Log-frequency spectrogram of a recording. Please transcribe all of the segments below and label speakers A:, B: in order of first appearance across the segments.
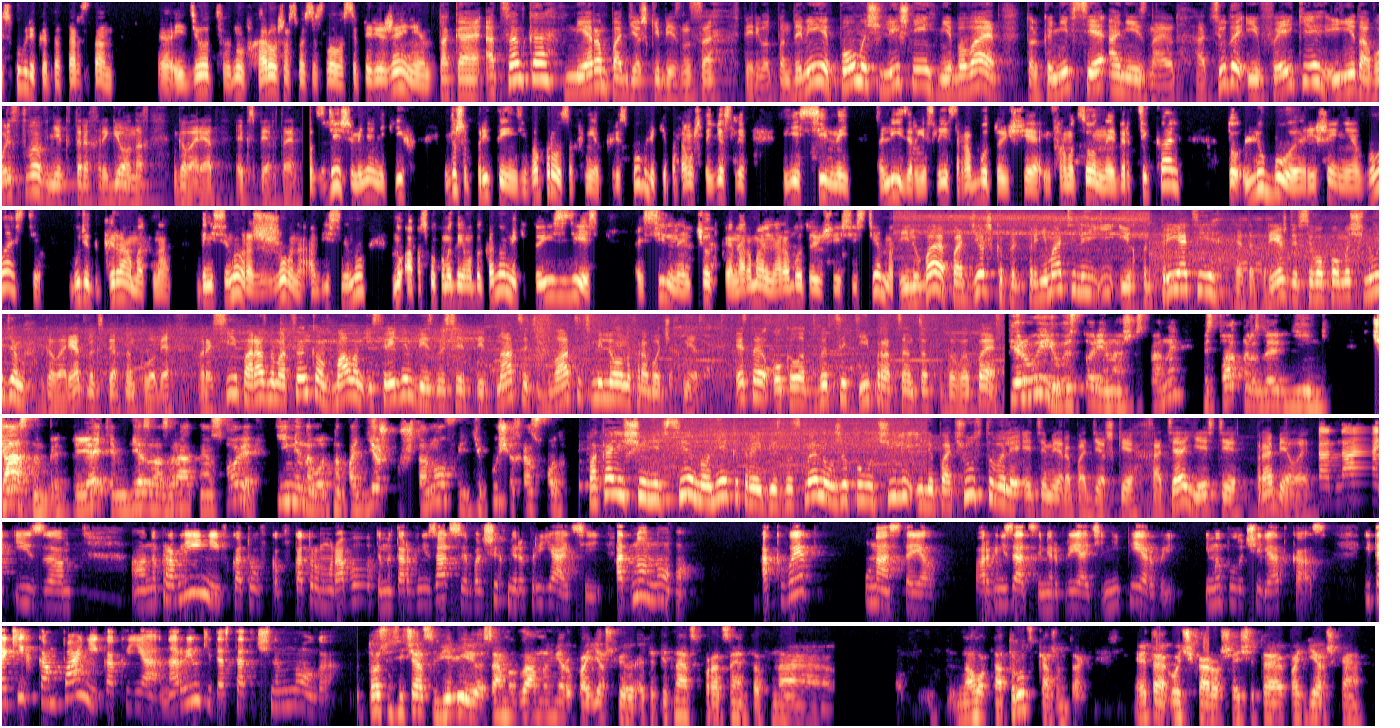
A: Республика Татарстан э, идет, ну, в хорошем смысле слова, с опережением.
B: Такая оценка мерам поддержки бизнеса. В период пандемии помощь лишней не бывает, только не все о ней знают. Отсюда и фейки, и недовольство в некоторых регионах, говорят эксперты.
A: Вот здесь у меня никаких не то что претензий, вопросов нет к республике, потому что если есть сильный лидер, если есть работающая информационная вертикаль, то любое решение власти будет грамотно донесено, разжевано, объяснено. Ну, а поскольку мы говорим об экономике, то и здесь сильная, четкая, нормально работающая система.
B: И любая поддержка предпринимателей и их предприятий – это прежде всего помощь людям, говорят в экспертном клубе. В России по разным оценкам в малом и среднем бизнесе 15-20 миллионов рабочих мест. Это около 20% ВВП.
C: Впервые в истории нашей страны бесплатно раздают деньги частным предприятиям без возвратной основе именно вот на поддержку штанов и текущих расходов.
B: Пока еще не все, но некоторые бизнесмены уже получили или почувствовали эти меры поддержки, хотя есть и пробелы.
D: Одна из э, направлений, в котором, в котором мы работаем, это организация больших мероприятий. Одно но. Аквет у нас стоял по организации мероприятий не первый и мы получили отказ. И таких компаний, как я, на рынке достаточно много.
E: То, что сейчас ввели самую главную меру поддержки, это 15% на налог на труд, скажем так, это очень хорошая, я считаю, поддержка.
